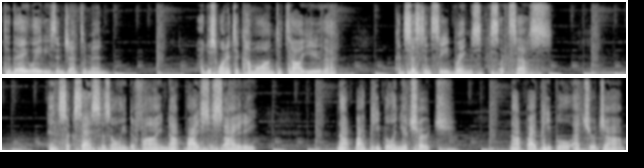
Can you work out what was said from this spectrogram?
Today, ladies and gentlemen, I just wanted to come on to tell you that consistency brings success. And success is only defined not by society, not by people in your church, not by people at your job,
